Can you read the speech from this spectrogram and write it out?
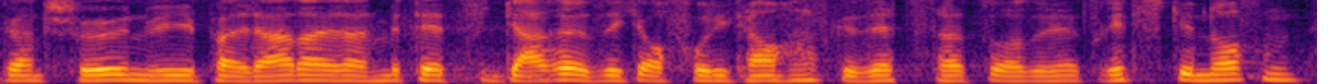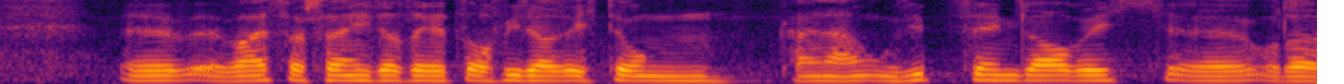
ganz schön, wie Paldada dann mit der Zigarre sich auch vor die Kameras gesetzt hat. So, also er hat es richtig genossen. Äh, er weiß wahrscheinlich, dass er jetzt auch wieder Richtung, keine Ahnung, U17, glaube ich, äh, oder,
